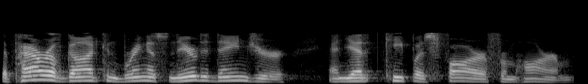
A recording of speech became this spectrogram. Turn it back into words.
the power of God can bring us near to danger and yet keep us far from harm.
